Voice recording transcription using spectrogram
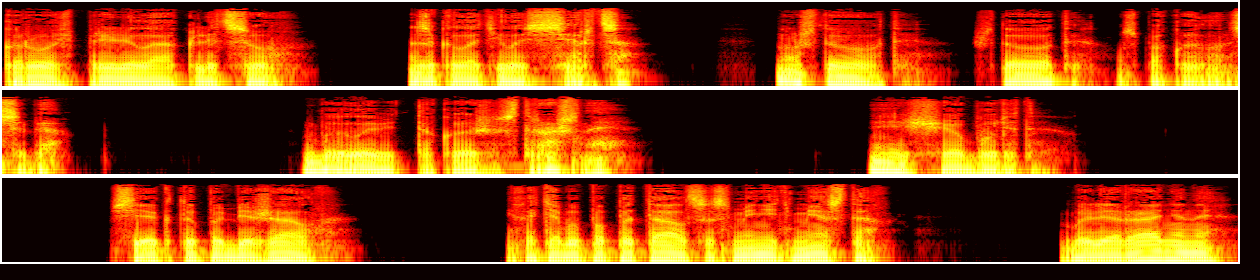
Кровь прилила к лицу, заколотилось сердце. «Ну что ты, что ты», — успокоил он себя. «Было ведь такое же страшное. И еще будет». Все, кто побежал и хотя бы попытался сменить место, были ранены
